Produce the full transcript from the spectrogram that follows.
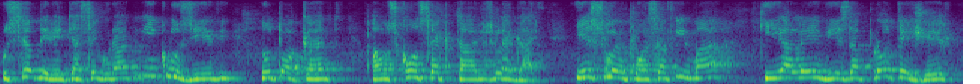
o seu direito assegurado, inclusive no tocante aos consectários legais. Isso eu posso afirmar que a lei visa proteger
